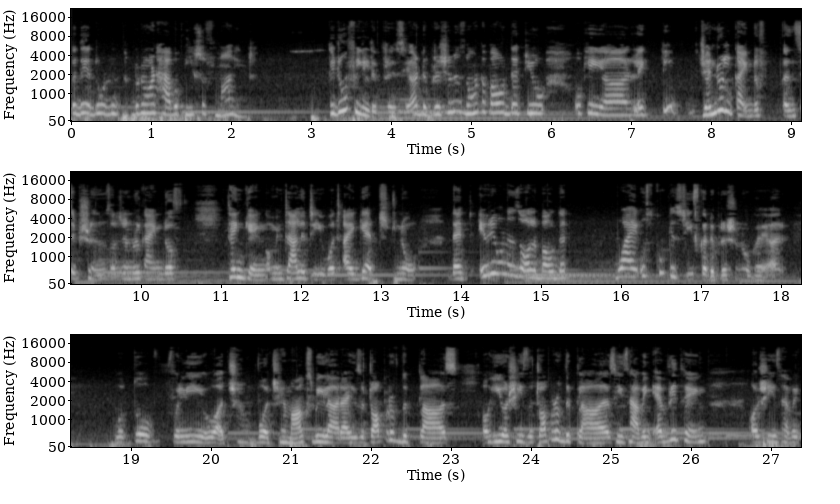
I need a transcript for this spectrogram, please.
but they don't do not have a peace of mind they do feel depressed yeah depression is not about that you okay uh, like the general kind of conceptions or general kind of thinking or mentality what i get to know that everyone is all about that why उसको किस चीज़ का डिप्रेशन हो गया यार? वो तो फुली वो अच्छा वो अच्छे मार्क्स भी ला रहा है. Is a topper of the class और ही और she is a topper of the class he is having everything और शी इज़ हैविंग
